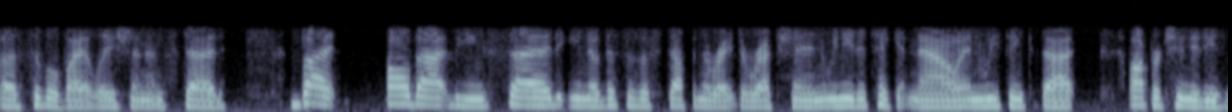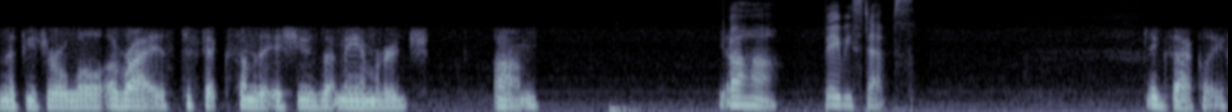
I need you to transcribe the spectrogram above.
a civil violation instead. But all that being said, you know, this is a step in the right direction. We need to take it now, and we think that opportunities in the future will arise to fix some of the issues that may emerge. Um, yeah. Uh huh. Baby steps. Exactly.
